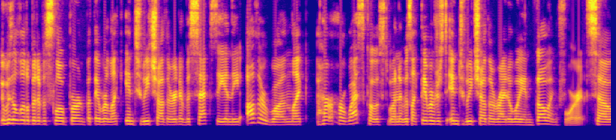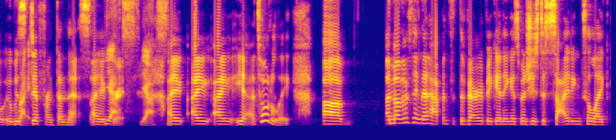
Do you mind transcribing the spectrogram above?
it was a little bit of a slow burn, but they were like into each other and it was sexy. And the other one, like her her West Coast one, it was like they were just into each other right away and going for it. So it was Right. different than this. I agree. Yes, yes. I, I, I, yeah, totally. Um, another thing that happens at the very beginning is when she's deciding to like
